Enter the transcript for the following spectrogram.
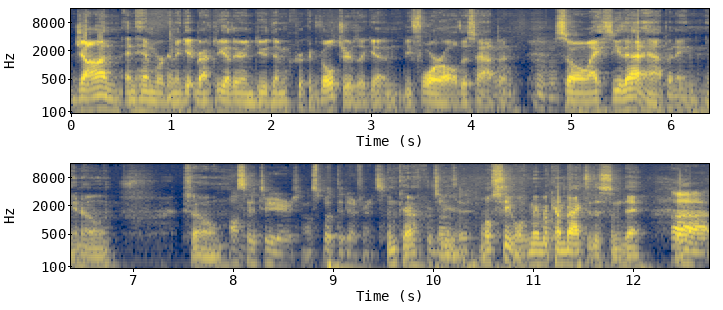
John and him were going to get back together and do them Crooked Vultures again before all this happened. So I see that happening. You know. So I'll say two years. I'll split the difference. okay, For both we'll see. We'll maybe come back to this someday. Uh,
